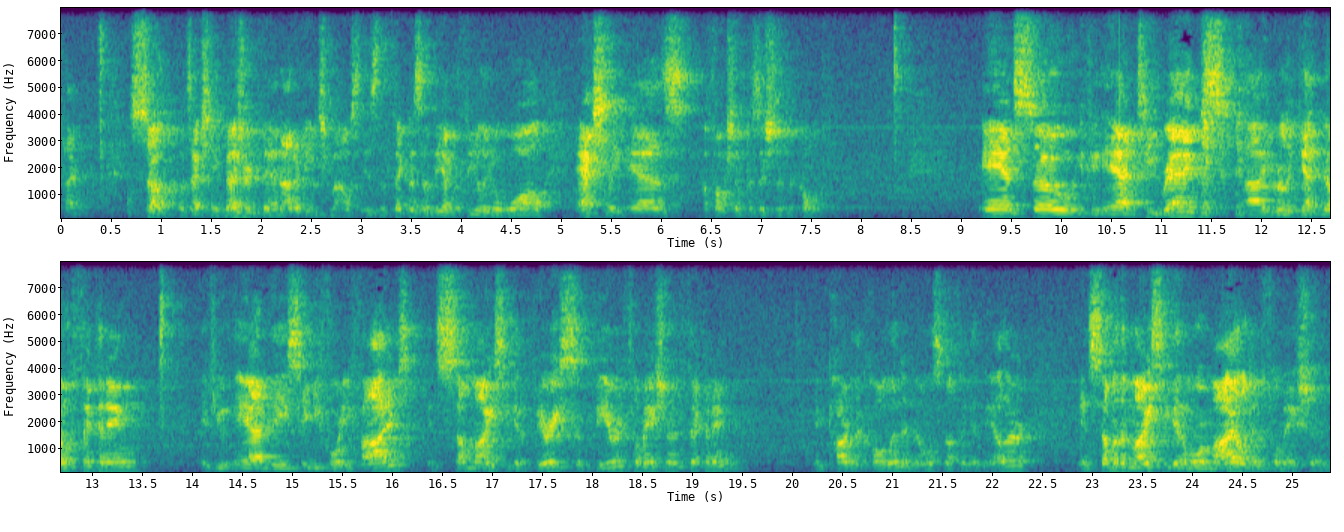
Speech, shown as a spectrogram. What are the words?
Okay? So what's actually measured then out of each mouse is the thickness of the epithelial wall actually as a function of position in the colon. And so if you add Tregs, uh, you really get no thickening. If you add the CD45s, in some mice, you get a very severe inflammation and thickening in part of the colon and almost nothing in the other. In some of the mice, you get a more mild inflammation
